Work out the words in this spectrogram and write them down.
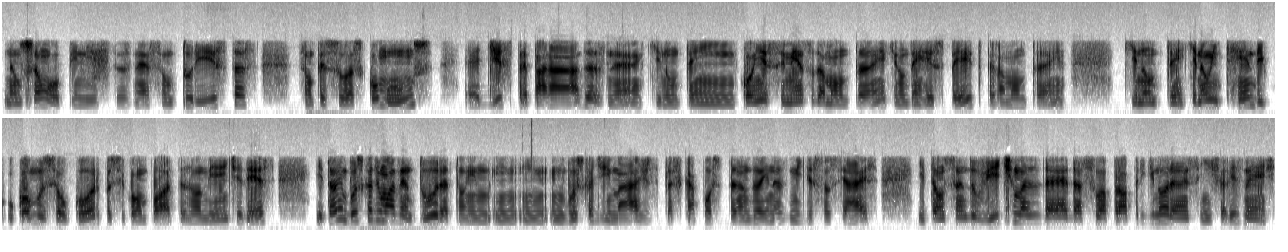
não são alpinistas, né? são turistas, são pessoas comuns é, despreparadas, né, que não têm conhecimento da montanha, que não têm respeito pela montanha, que não tem, que não entende como o seu corpo se comporta no ambiente desse, e estão em busca de uma aventura, estão em, em, em busca de imagens para ficar postando aí nas mídias sociais e estão sendo vítimas da, da, sua própria ignorância, infelizmente.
